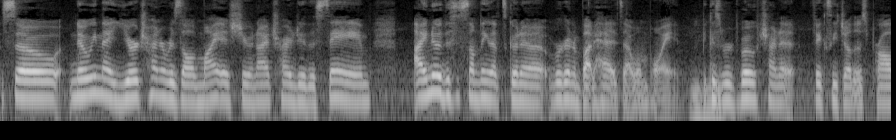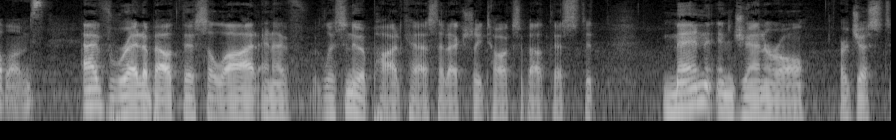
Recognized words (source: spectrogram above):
So knowing that you're trying to resolve my issue and I try to do the same, I know this is something that's gonna we're gonna butt heads at one point mm-hmm. because we're both trying to fix each other's problems. I've read about this a lot, and I've listened to a podcast that actually talks about this. Men in general are just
